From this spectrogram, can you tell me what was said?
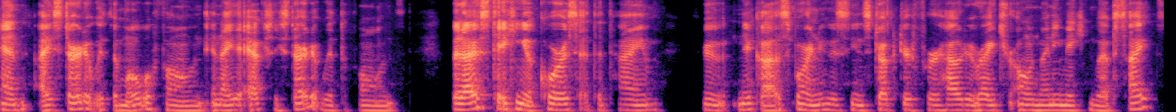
and I started with the mobile phone, and I actually started with the phones but I was taking a course at the time through Nick Usborne, who's the instructor for how to write your own money making websites.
